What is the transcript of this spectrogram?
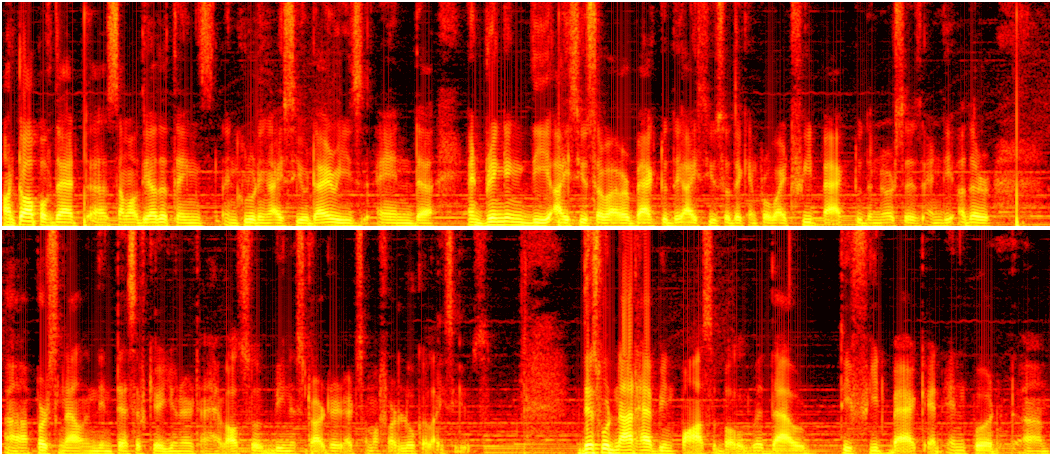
on top of that, uh, some of the other things, including ICU diaries and uh, and bringing the ICU survivor back to the ICU so they can provide feedback to the nurses and the other uh, personnel in the intensive care unit, have also been started at some of our local ICUs. This would not have been possible without the feedback and input um,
